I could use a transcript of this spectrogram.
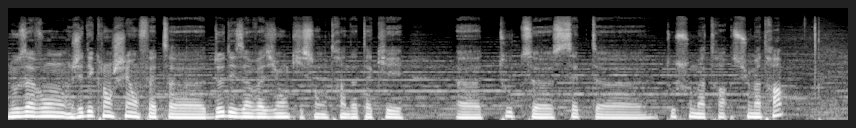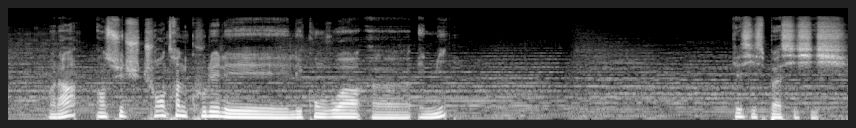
nous avons... J'ai déclenché en fait euh, deux des invasions qui sont en train d'attaquer euh, toute euh, tout Sumatra. Voilà. Ensuite, je suis toujours en train de couler les, les convois ennemis. Qu'est-ce qui se passe ici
